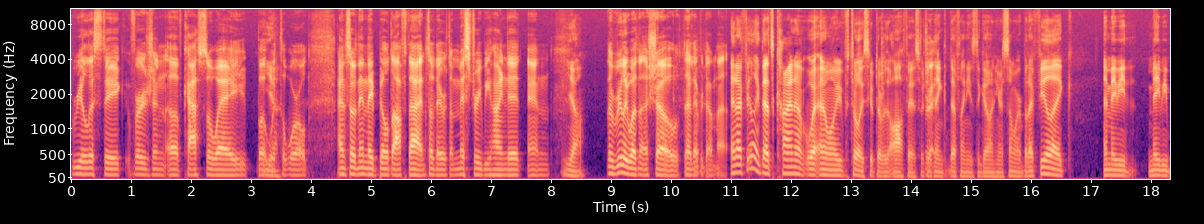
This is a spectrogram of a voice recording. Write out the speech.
realistic version of Castaway, but Yeah. with the world? And so then they build off that, and so there was a mystery behind it, and Yeah. there really wasn't a show that had ever done that. And I feel like that's kind of what, and we've totally skipped over The Office, which I think definitely needs to go in here somewhere. But I feel like, and maybe, maybe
